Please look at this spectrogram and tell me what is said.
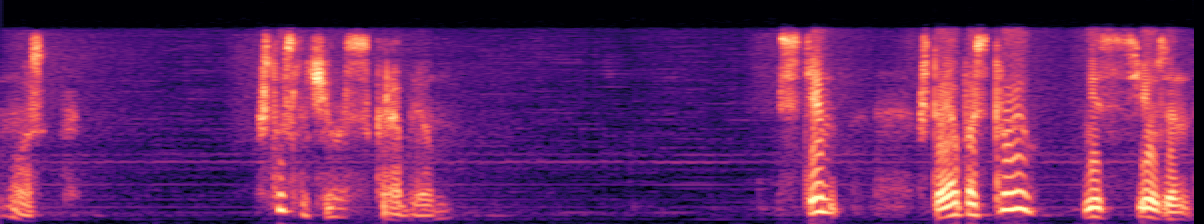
«Мозг, что случилось с кораблем?» «С тем, что я построил, мисс Сьюзен?»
